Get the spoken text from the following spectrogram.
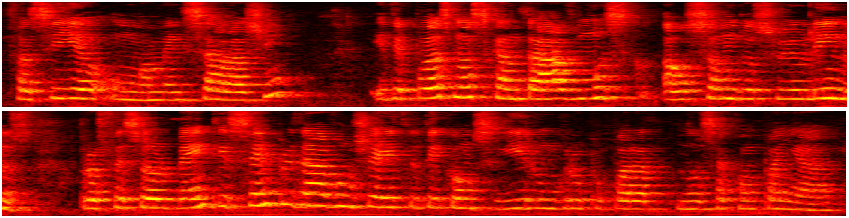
fazia uma mensagem e depois nós cantávamos ao som dos violinos. O professor Benck sempre dava um jeito de conseguir um grupo para nos acompanhar.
